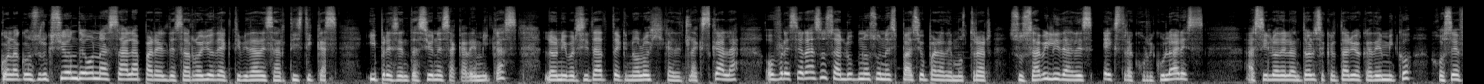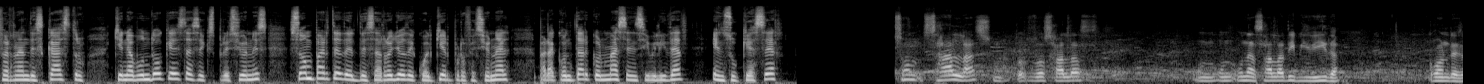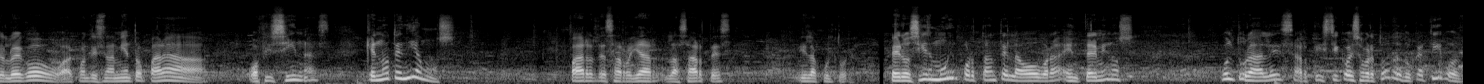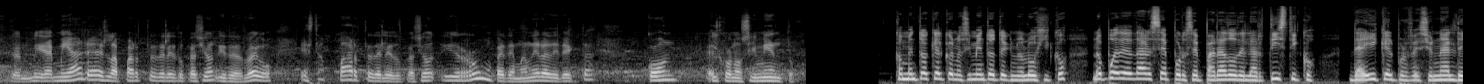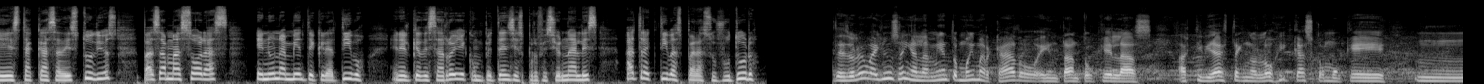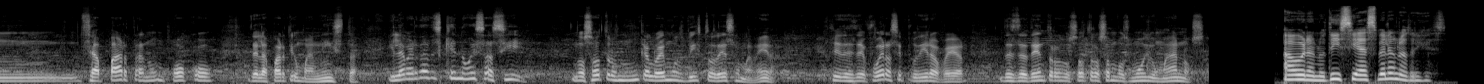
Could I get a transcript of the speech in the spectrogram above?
Con la construcción de una sala para el desarrollo de actividades artísticas y presentaciones académicas, la Universidad Tecnológica de Tlaxcala ofrecerá a sus alumnos un espacio para demostrar sus habilidades extracurriculares. Así lo adelantó el secretario académico José Fernández Castro, quien abundó que estas expresiones son parte del desarrollo de cualquier profesional para contar con más sensibilidad en su quehacer. Son salas, dos salas, una sala dividida con desde luego acondicionamiento para oficinas que no teníamos para desarrollar las artes y la cultura. Pero sí es muy importante la obra en términos culturales, artísticos y sobre todo educativos. Mi, área es la parte de la educación y desde luego esta parte de la educación irrumpe de manera directa con el conocimiento. Comentó que el conocimiento tecnológico no puede darse por separado del artístico, de ahí que el profesional de esta casa de estudios pasa más horas en un ambiente creativo, en el que desarrolle competencias profesionales atractivas para su futuro. Desde luego hay un señalamiento muy marcado en tanto que las actividades tecnológicas como que mm, se apartan un poco de la parte humanista. Y la verdad es que no es así. Nosotros nunca lo hemos visto de esa manera. Si desde fuera se pudiera ver, desde dentro nosotros somos muy humanos. Ahora noticias, Belén Rodríguez.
